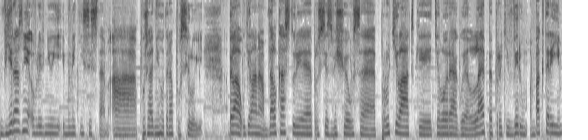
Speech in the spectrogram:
výrazně ovlivňují imunitní systém a pořádně ho teda posilují. Byla udělána velká studie, prostě zvyšují se protilátky, tělo reaguje lépe proti virům a bakteriím.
